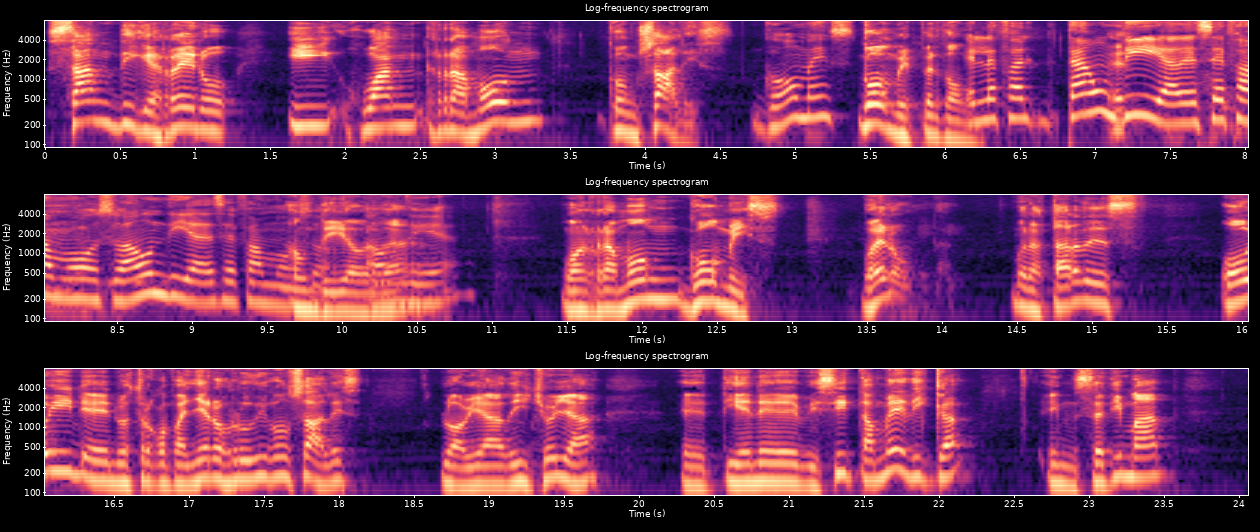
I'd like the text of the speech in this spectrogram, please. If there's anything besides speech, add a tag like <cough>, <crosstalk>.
Sandy Guerrero y Juan Ramón González. Gómez. Gómez, perdón. Él le falta un día de ser famoso, a un día de ser famoso. A un día, ¿verdad? A un día. Juan Ramón Gómez. Bueno, buenas tardes. Hoy eh, nuestro compañero Rudy González, lo había dicho ya, eh, tiene visita médica en Setimat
